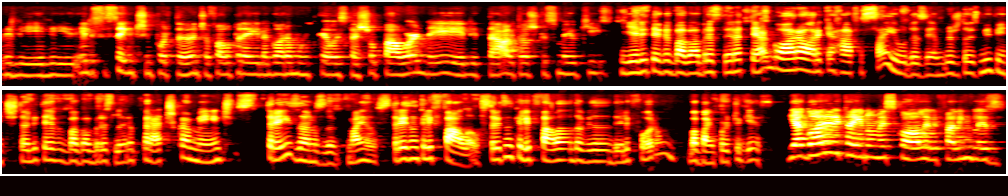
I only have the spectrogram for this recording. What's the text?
Ele, ele, ele se sente importante. Eu falo para ele agora muito que é o special power dele e tal. Então acho que isso meio que. E ele teve babá brasileira até agora, a hora que a Rafa saiu, dezembro de 2020. Então ele teve babá brasileira praticamente os três anos, mais os três anos que ele fala. Os três anos que ele fala da vida dele foram babá em português. E agora ele tá indo numa escola, ele fala inglês,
